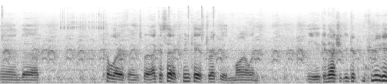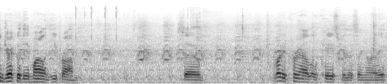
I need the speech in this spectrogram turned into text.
and uh, a couple other things. But like I said, it communicates directly with Marlin. You can actually you can communicate directly with the Marlin EEPROM. So I've already printed out a little case for this thing already.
